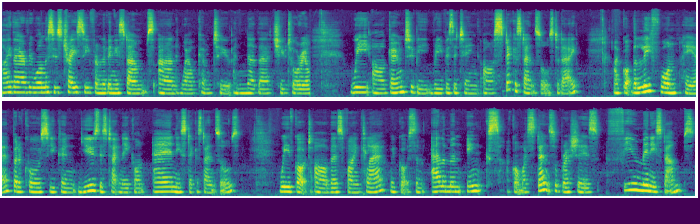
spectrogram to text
Hi there everyone, this is Tracey from Lavinia Stamps and welcome to another tutorial. We are going to be revisiting our sticker stencils today. I've got the leaf one here, but of course you can use this technique on any sticker stencils. We've got our VersaFine Clair, we've got some Element inks, I've got my stencil brushes, a few mini stamps,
